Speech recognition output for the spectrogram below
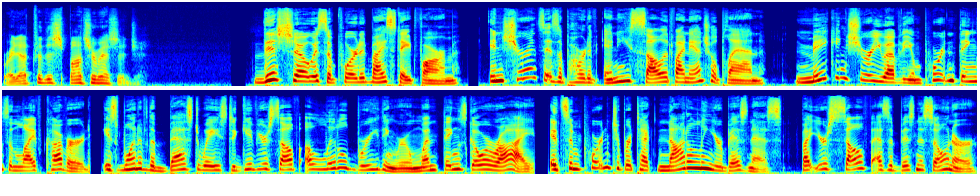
right after this sponsor message. This show is supported by State Farm. Insurance is a part of any solid financial plan. Making sure you have the important things in life covered is one of the best ways to give yourself a little breathing room when things go awry. It's important to protect not only your business, but yourself as a business owner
